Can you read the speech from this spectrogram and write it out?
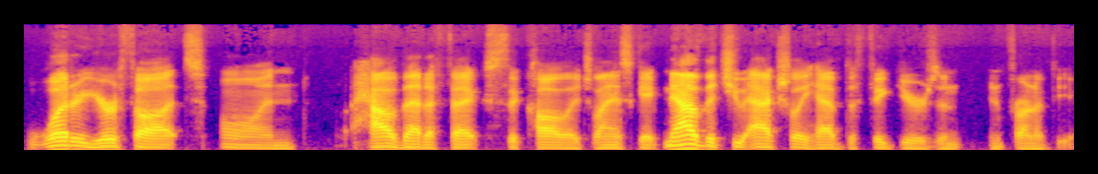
What are your thoughts on how that affects the college landscape now that you actually have the figures in, in front of you?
